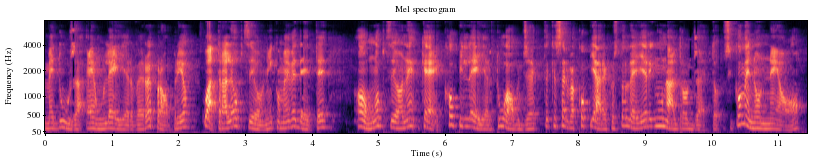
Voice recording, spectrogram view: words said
medusa è un layer vero e proprio. Qua tra le opzioni come vedete ho un'opzione che è copy layer to object che serve a copiare questo layer in un altro oggetto. Siccome non ne ho,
